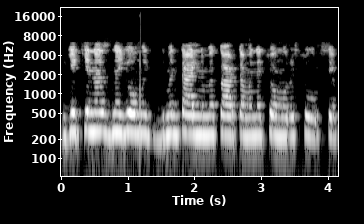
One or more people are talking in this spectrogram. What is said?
які нас знайомить з ментальними картами на цьому ресурсі.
